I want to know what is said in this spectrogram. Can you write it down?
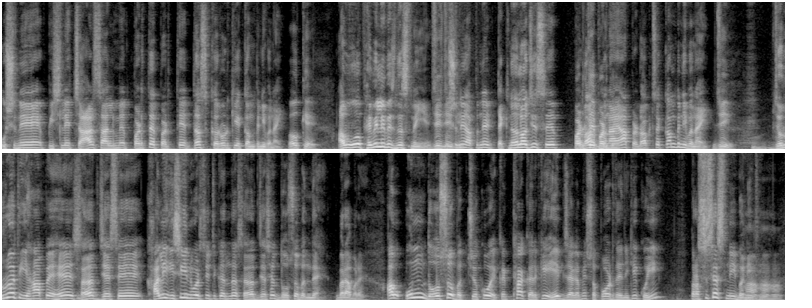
उसने पिछले चार साल में पढ़ते पढ़ते दस करोड़ की एक कंपनी बनाई। ओके। अब वो फैमिली बिज़नेस नहीं है। जी, जी, उसने जी। अपने टेक्नोलॉजी से प्रोडक्ट बनाया प्रोडक्ट से कंपनी बनाई। जी। ज़रूरत यहाँ पे है सरद जैसे खाली इसी यूनिवर्सिटी के अंदर सरद जैसे 200 बंदे हैं। बराबर है। अब उन 200 बच्चों को इकट्ठा करके एक जगह में सपोर्ट देने की कोई प्रोसेस नहीं बनी हाँ, थी। हाँ, हाँ।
